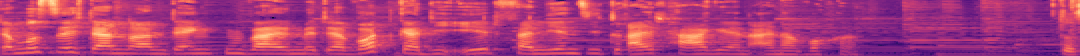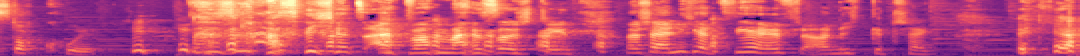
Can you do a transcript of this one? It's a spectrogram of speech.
da musste ich dann dran denken, weil mit der Wodka-Diät verlieren sie drei Tage in einer Woche. Das ist doch cool. Das lasse ich jetzt einfach mal so stehen. Wahrscheinlich hat die Hälfte auch nicht gecheckt. Ja.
